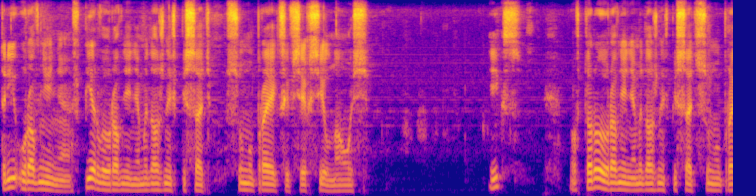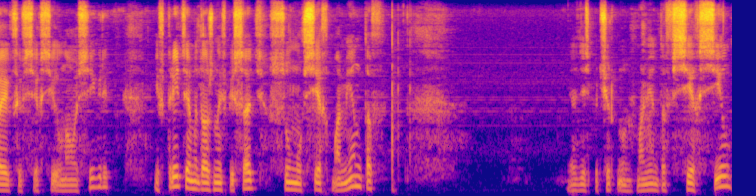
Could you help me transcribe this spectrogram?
три уравнения. В первое уравнение мы должны вписать сумму проекций всех сил на ось x. Во второе уравнение мы должны вписать сумму проекций всех сил на ось y. И в третье мы должны вписать сумму всех моментов. Я здесь подчеркну моментов всех сил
